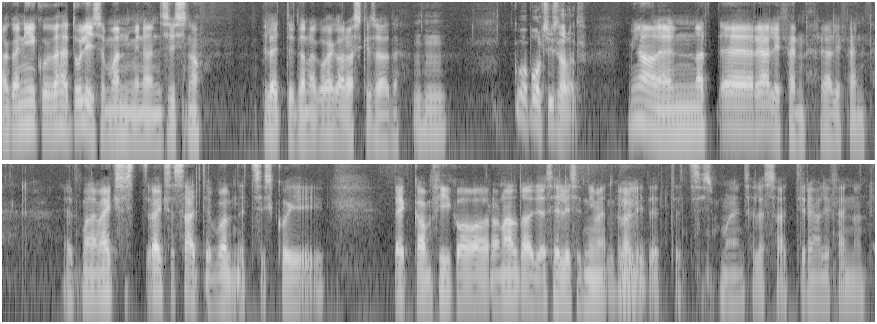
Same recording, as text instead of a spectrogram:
aga nii, kui vähe tulisem andmine on, siis noh, pileteid on nagu väga raske saada mm. -hmm kumma poolt sa ise oled? mina olen äh, Reali fänn, Reali fänn. et ma olen väiksest, väiksest saati juba olnud, et siis kui Beckham, Figo, Ronaldod ja sellised nimed veel mm -hmm. olid, et, et siis ma olen sellest saati Reali fänn olnud.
